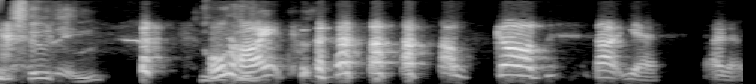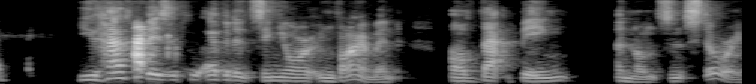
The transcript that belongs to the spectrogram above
tune in. All what oh God, that yes, I know. You have I- physical evidence in your environment of that being a nonsense story.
